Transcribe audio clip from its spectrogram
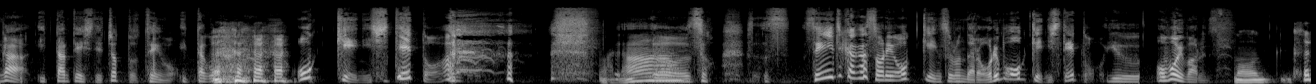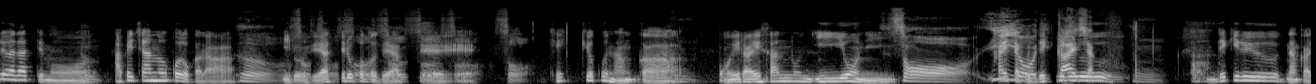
が一旦停止でちょっと線を言ったことが OK にしてと。まあなうんそう政治家がそれを OK にするんなら俺も OK にしてという思いもあるんです。もう、それはだってもう、うん安倍ちゃんの頃から、うん。いろいろやってることであって。結局なんか、うんお偉いさんのいいように、そう。い解いように釈できる解釈。うん。できる、なんか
